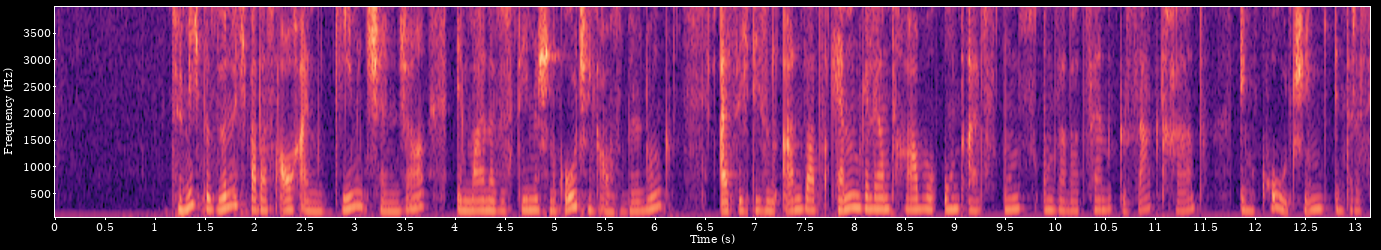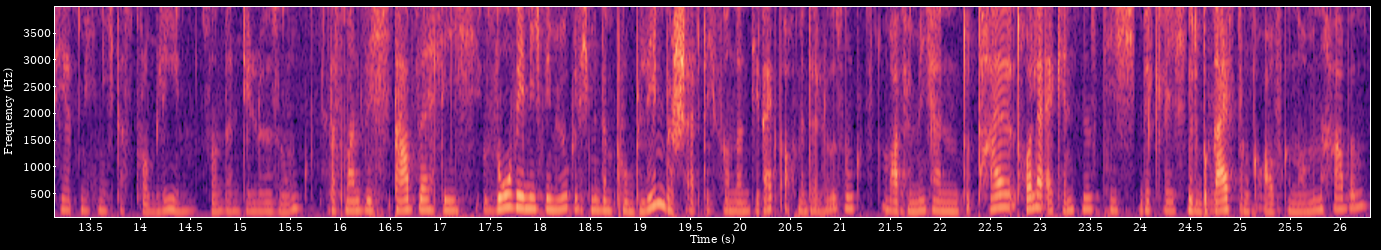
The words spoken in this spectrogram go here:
Für mich persönlich war das auch ein Game Changer in meiner systemischen Coaching-Ausbildung, als ich diesen Ansatz kennengelernt habe und als uns unser Dozent gesagt hat, im Coaching interessiert mich nicht das Problem, sondern die Lösung. Dass man sich tatsächlich so wenig wie möglich mit dem Problem beschäftigt, sondern direkt auch mit der Lösung, war für mich eine total tolle Erkenntnis, die ich wirklich mit Begeisterung aufgenommen habe.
